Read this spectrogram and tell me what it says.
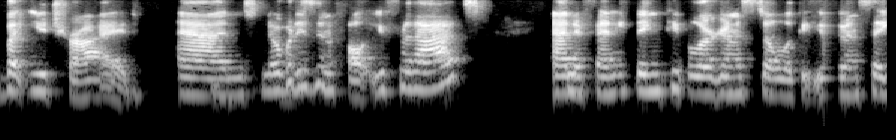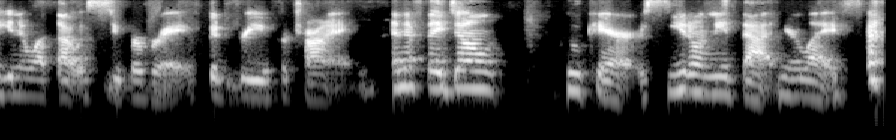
but you tried, and nobody's going to fault you for that. And if anything, people are going to still look at you and say, you know what, that was super brave. Good for you for trying. And if they don't, who cares? You don't need that in your life. so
